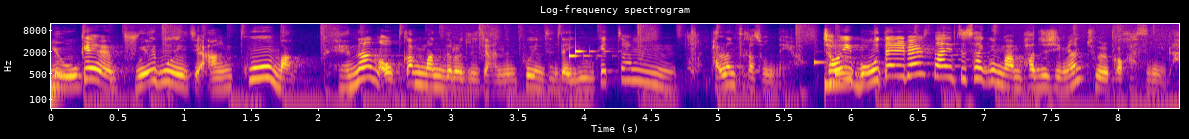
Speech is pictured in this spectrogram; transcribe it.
요게 부해 보이지 않고 막 괜한 억각 만들어주지 않는 포인트인데 요게 참 밸런스가 좋네요. 저희 모델별 사이즈 착용감 봐주시면 좋을 것 같습니다.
